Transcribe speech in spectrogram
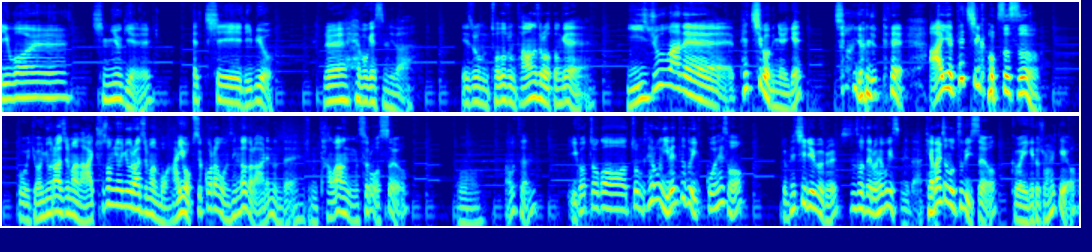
10월 16일 패치 리뷰를 해보겠습니다. 이게 좀 저도 좀 당황스러웠던 게 2주 만에 패치거든요 이게. 저 연휴 때 아예 패치가 없었어. 뭐 연휴라지만 아 추석 연휴라지만 뭐 아예 없을 거라고는 생각을 안 했는데 좀 당황스러웠어요. 어 아무튼 이것저것 좀 새로운 이벤트도 있고 해서 좀 패치 리뷰를 순서대로 해보겠습니다. 개발자 노트도 있어요. 그거 얘기도 좀 할게요.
